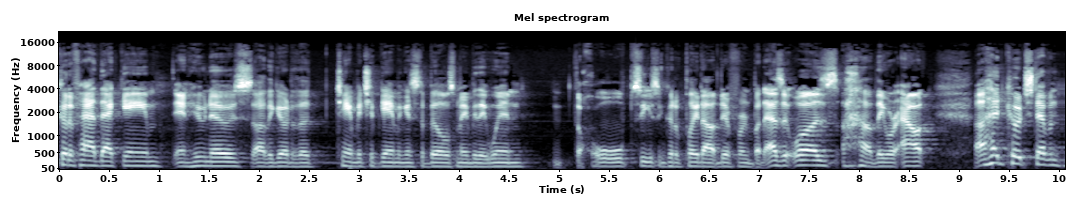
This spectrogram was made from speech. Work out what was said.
could have had that game, and who knows? Uh, they go to the championship game against the Bills. Maybe they win the whole season could have played out different. But as it was, uh, they were out. Uh, head coach Kevin,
